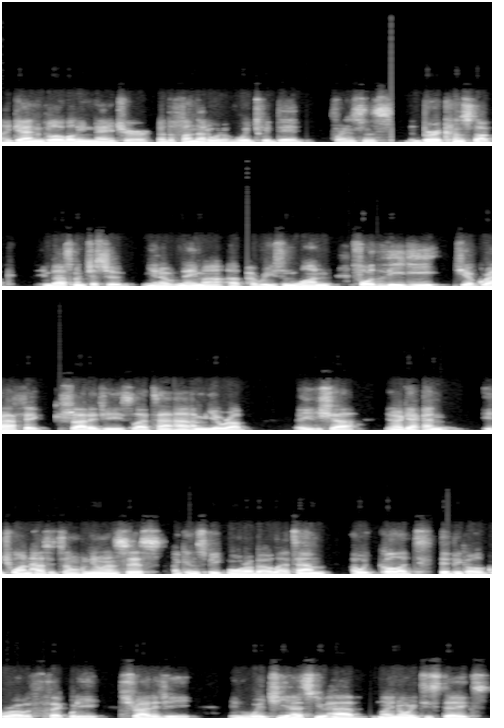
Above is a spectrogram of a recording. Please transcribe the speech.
again, global in nature, the fund that would, of which we did, for instance, the Birkenstock investment, just to, you know, name a, a recent one. For the geographic strategies, Latam, Europe, Asia, you know, again, each one has its own nuances. I can speak more about Latam. I would call a typical growth equity strategy in which, yes, you have minority stakes,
